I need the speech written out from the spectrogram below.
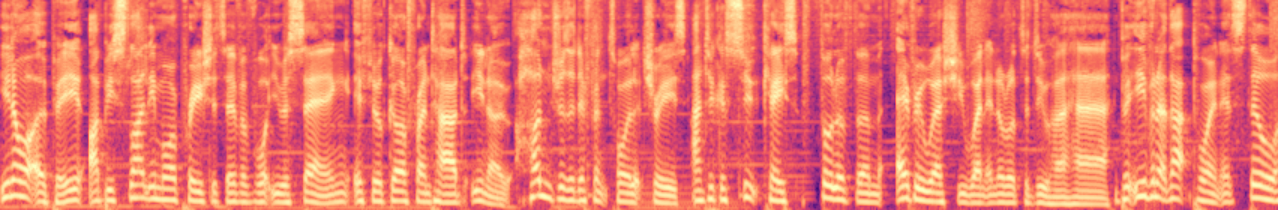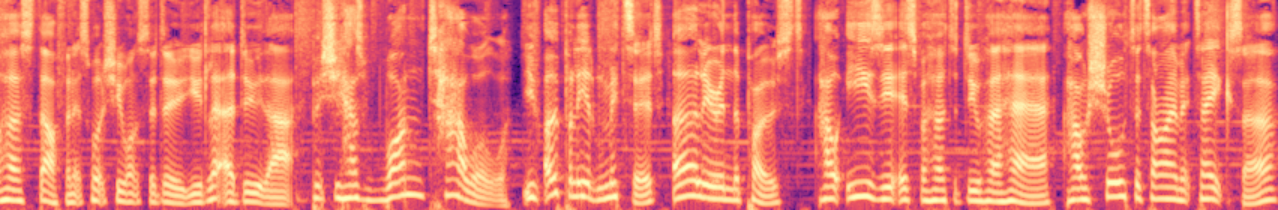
You know what, OP? I'd be slightly more appreciative of what you were saying if your girlfriend had, you know, hundreds of different toiletries and took a suitcase full of them everywhere she went in order to do her hair. But even at that point, it's still her stuff and it's what she wants to do. You'd let her do that. But she has one towel. You've openly admitted earlier in the post how easy it is for her to do her hair, how short a time it takes her,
